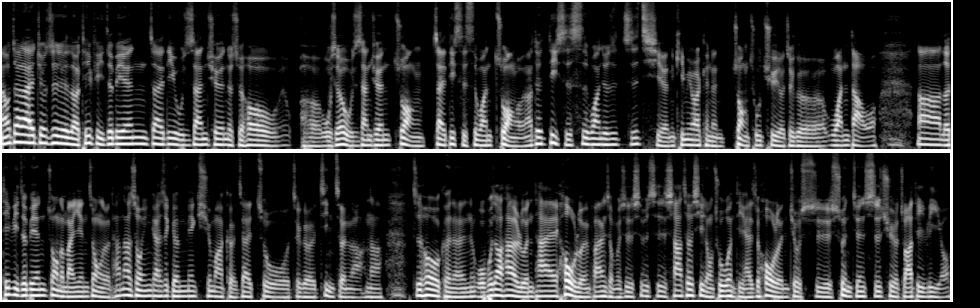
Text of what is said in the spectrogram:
然后再来就是 Latifi 这边在第五十三圈的时候，呃，五十二、五十三圈撞在第十四弯撞了，然后这第十四弯就是之前 Kimi Räikkönen 撞出去的这个弯道哦。那 Latifi 这边撞的蛮严重的，他那时候应该是跟 Mick Schumacher 在做这个竞争啦。那之后可能我不知道他的轮胎后轮发生什么事，是不是刹车系统出问题，还是后轮就是瞬间失去了抓地力哦。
